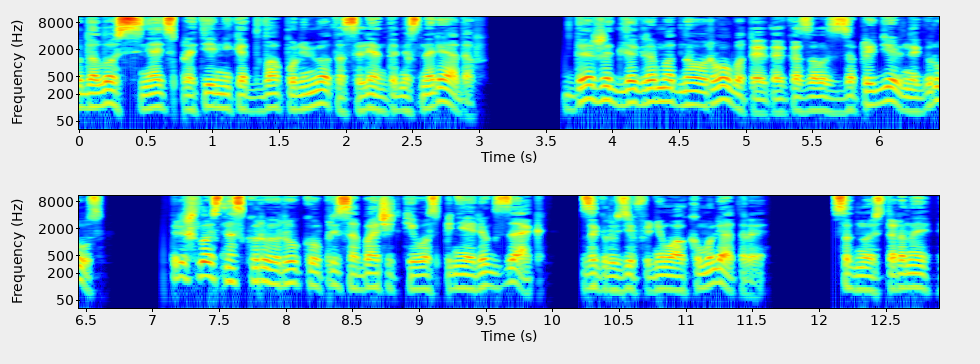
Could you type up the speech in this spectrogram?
удалось снять с противника два пулемета с лентами снарядов. Даже для громадного робота это оказалось запредельный груз. Пришлось на скорую руку присобачить к его спине рюкзак, загрузив в него аккумуляторы. С одной стороны,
